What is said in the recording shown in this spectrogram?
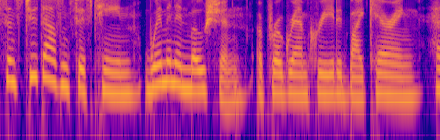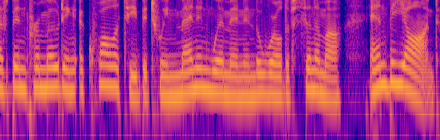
Since 2015, Women in Motion, a program created by Kering, has been promoting equality between men and women in the world of cinema and beyond,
